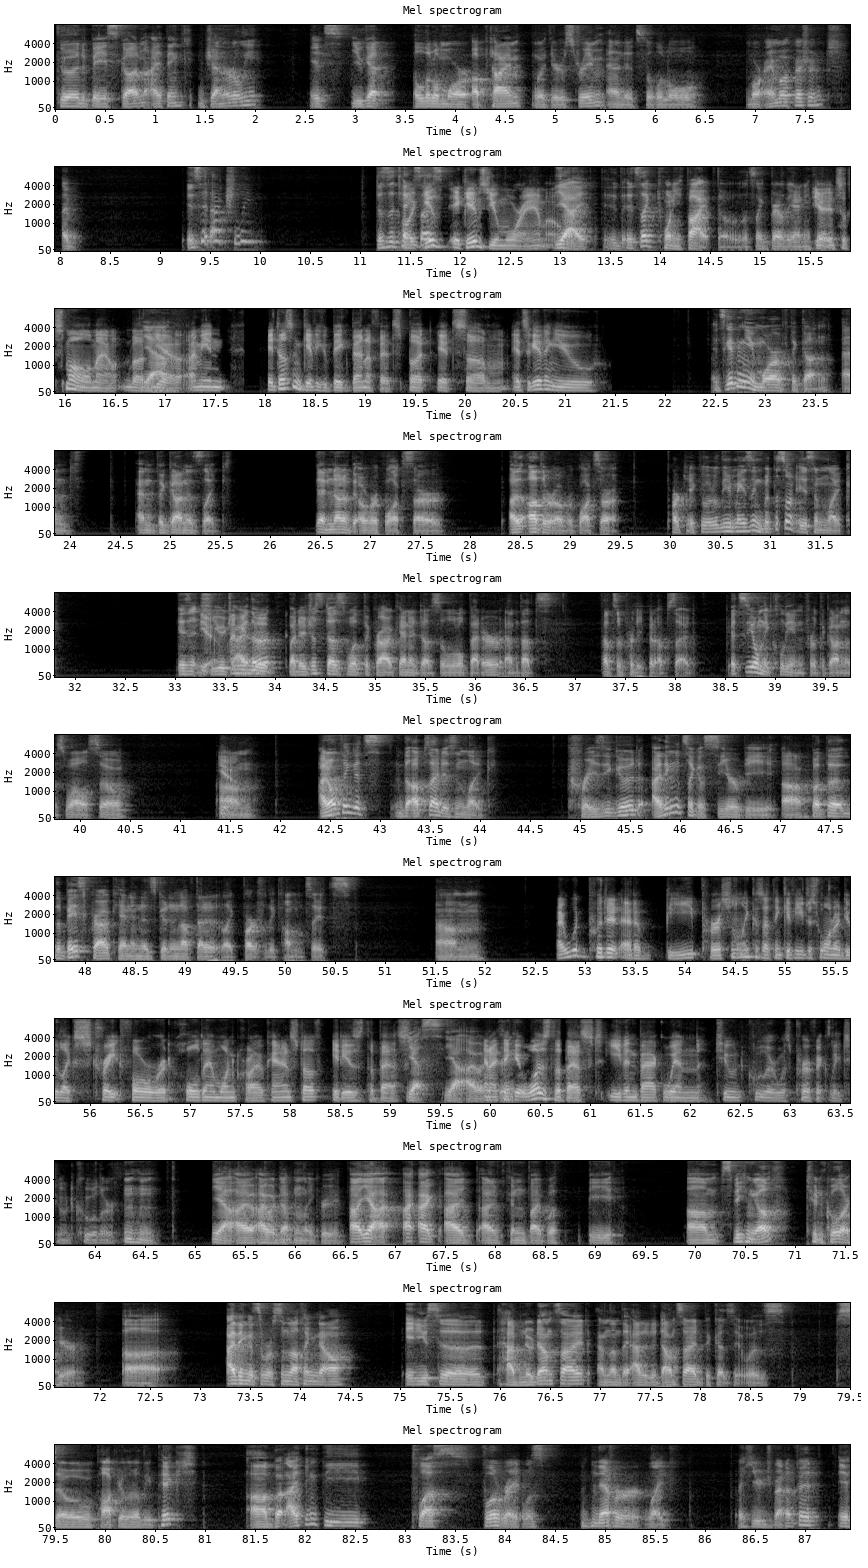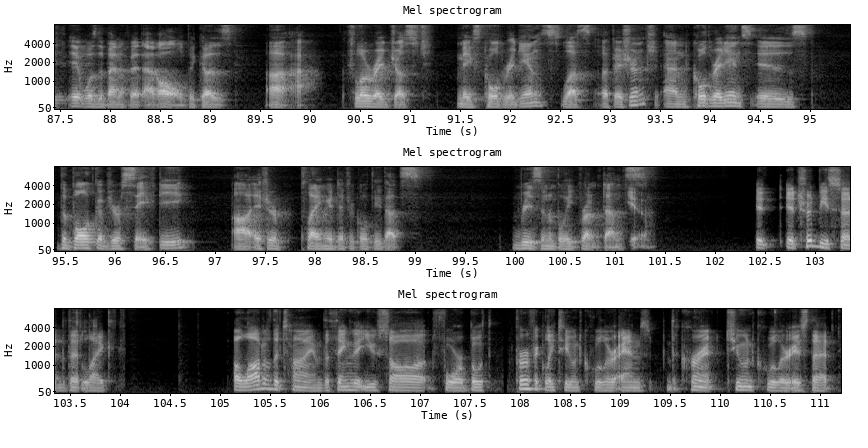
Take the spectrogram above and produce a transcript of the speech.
good base gun, I think, generally. It's you get a little more uptime with your stream and it's a little more ammo efficient. I is it actually? Does it take? It, gives, it gives you more ammo. Yeah, it, it's like twenty five though. It's like barely anything. Yeah, it's a small amount, but yeah. yeah, I mean, it doesn't give you big benefits, but it's um, it's giving you it's giving you more of the gun, and and the gun is like, and none of the overclocks are, other overclocks are particularly amazing, but this one isn't like, isn't yeah, huge I mean, either. The... But it just does what the cryo cannon does a little better, and that's that's a pretty good upside. It's the only clean for the gun as well, so, yeah. um, I don't think it's the upside isn't like crazy good. I think it's like a C or B. Uh, but the the base cryo cannon is good enough that it like partially compensates. Um, I would put it at a B personally because I think if you just want to do like straightforward hold M1 cryo cannon stuff, it is the best. Yes, yeah, I would. And agree. I think it was the best even back when tuned cooler was perfectly tuned cooler. Mm-hmm. Yeah, I, I would definitely agree. Uh, yeah, I, I I I can vibe with B. Um, speaking of tuned cooler here, uh, I think it's worse than nothing now it used to have no downside, and then they added a downside because it was so popularly picked. Uh, but I think the plus flow rate was never like a huge benefit, if it was a benefit at all, because uh, flow rate just makes cold radiance less efficient, and cold radiance is the bulk of your safety uh, if you're playing a difficulty that's reasonably grunt dense. Yeah. It it should be said that like a lot of the time, the thing that you saw for both perfectly tuned cooler and the current tuned cooler is that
